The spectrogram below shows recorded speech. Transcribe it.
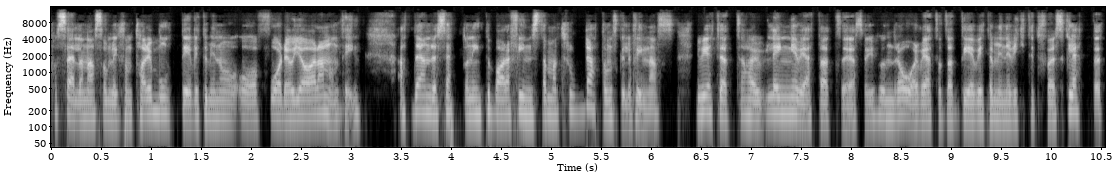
på cellerna som liksom tar emot D-vitamin och, och får det att göra någonting, att den receptorn inte bara finns där man trodde att de skulle finnas. Vi vet ju att, har länge vetat, alltså i hundra år vetat att D-vitamin är viktigt för skelettet.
